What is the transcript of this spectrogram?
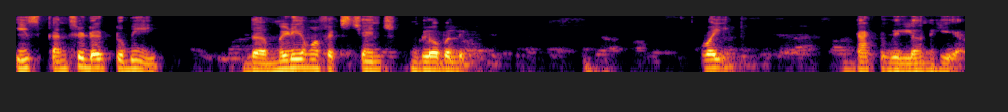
is considered to be the medium of exchange globally? Why? That we learn here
